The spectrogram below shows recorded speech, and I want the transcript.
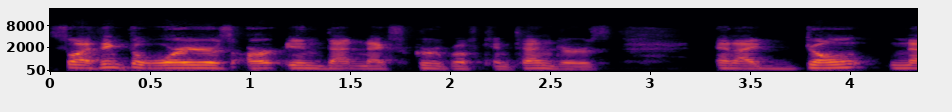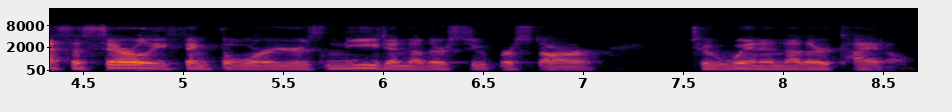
So I think the Warriors are in that next group of contenders, and I don't necessarily think the Warriors need another superstar to win another title.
